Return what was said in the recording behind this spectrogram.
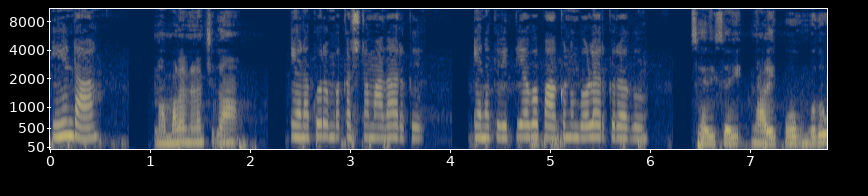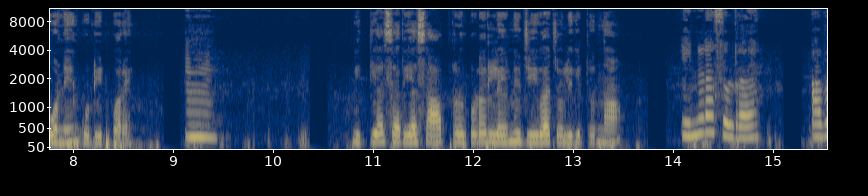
ஏண்டா? நம்மளை நினச்சிதான். எனக்கும் ரொம்ப கஷ்டமாக தான் இருக்குது எனக்கு வித்யாவை பார்க்கணும் போல இருக்கு ரகு. சரி சரி. நாளைக்கு போகும்போது உன்னையும் கூட்டிகிட்டு போகிறேன் ம். வித்யா சரியாக சாப்பிட்றது கூட இல்லைன்னு ஜீவா சொல்லிக்கிட்டு இருந்தான் என்னடா சொல்கிற அவ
